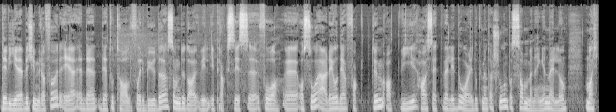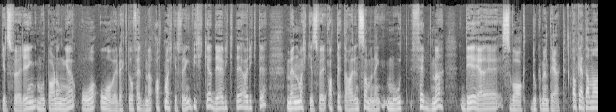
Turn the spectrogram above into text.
Det vi er bekymra for, er det, det, totalforbudet som du da vil i praksis eh, få. Eh, og så er det jo det faktum at vi har sett veldig dårlig dokumentasjon på sammenhengen mellom markedsføring mot barn og unge og overvekt og fedme. At markedsføring virker, det er viktig og riktig, men at dette har en sammenheng mot fedme, det er svakt dokumentert. Ok, Da må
